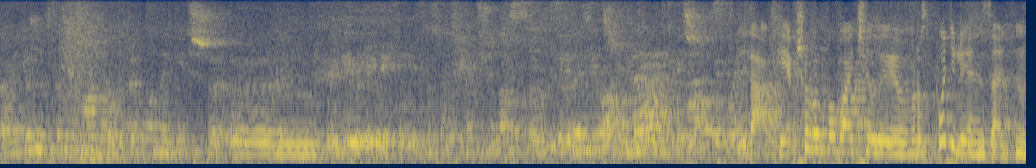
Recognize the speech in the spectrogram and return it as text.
Е, Южницька громада отримала найбільше комп'ютерів у зв'язку з тим, що у нас е, більше. Так, якщо ви побачили в розподілі, я не знаю, ну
